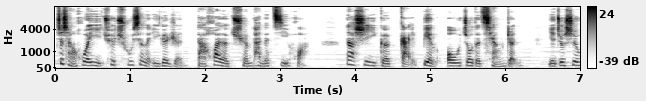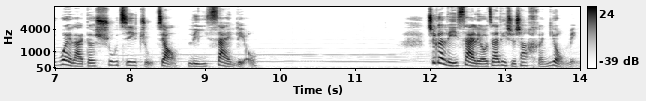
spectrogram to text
这场会议却出现了一个人，打坏了全盘的计划。那是一个改变欧洲的强人，也就是未来的枢机主教黎塞留。这个黎塞留在历史上很有名，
